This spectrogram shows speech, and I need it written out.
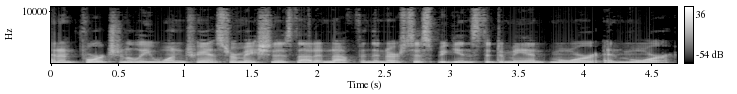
And unfortunately, one transformation is not enough, and the narcissist begins to demand more and more.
